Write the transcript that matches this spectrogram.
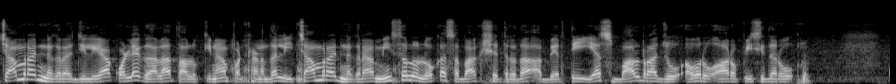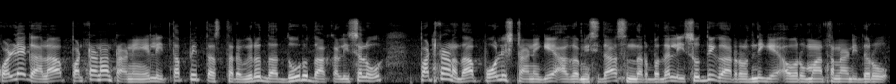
ಚಾಮರಾಜನಗರ ಜಿಲ್ಲೆಯ ಕೊಳ್ಳೇಗಾಲ ತಾಲೂಕಿನ ಪಟ್ಟಣದಲ್ಲಿ ಚಾಮರಾಜನಗರ ಮೀಸಲು ಲೋಕಸಭಾ ಕ್ಷೇತ್ರದ ಅಭ್ಯರ್ಥಿ ಎಸ್. ಬಾಲರಾಜು ಅವರು ಆರೋಪಿಸಿದರು. ಕೊಳ್ಳೇಗಾಲ ಪಟ್ಟಣ ಠಾಣೆಯಲ್ಲಿ ತಪ್ಪಿತಸ್ಥರ ವಿರುದ್ಧ ದೂರು ದಾಖಲಿಸಲು ಪಟ್ಟಣದ ಪೊಲೀಸ್ ಠಾಣೆಗೆ ಆಗಮಿಸಿದ ಸಂದರ್ಭದಲ್ಲಿ ಸುದ್ದಿಗಾರರೊಂದಿಗೆ ಅವರು ಮಾತನಾಡಿದರು.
